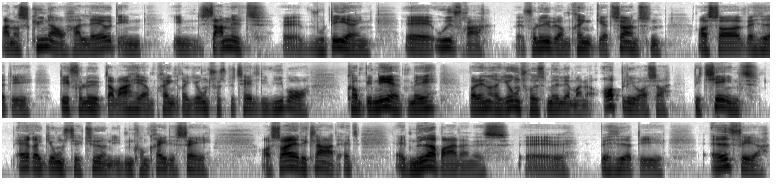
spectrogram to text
Anders Kynav har lavet en, en samlet øh, vurdering øh, ud fra forløbet omkring Gert Sørensen, og så, hvad hedder det, det forløb, der var her omkring Regionshospitalet i Viborg, kombineret med, hvordan regionsrådsmedlemmerne oplever sig betjent af regionsdirektøren i den konkrete sag. Og så er det klart, at, at medarbejdernes øh, hvad hedder det, adfærd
